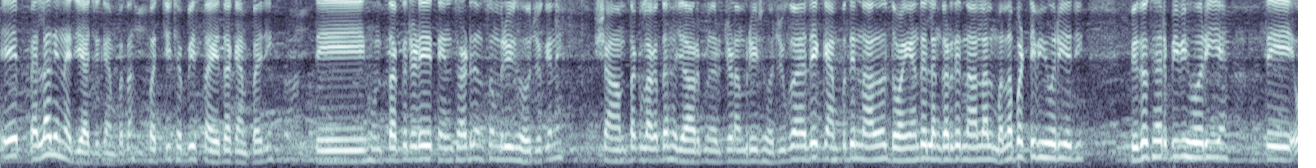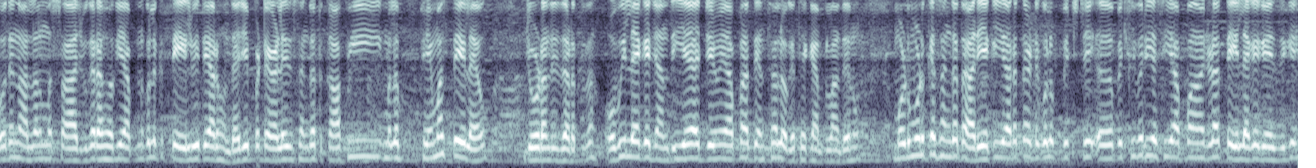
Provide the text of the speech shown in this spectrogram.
ਇਹ ਪਹਿਲਾ ਦਿਨ ਹੈ ਜੀ ਅੱਜ ਕੈਂਪ ਦਾ 25 26 27 ਦਾ ਕੈਂਪ ਹੈ ਜੀ। ਤੇ ਹੁਣ ਤੱਕ ਜਿਹੜੇ 3 350 ਮਰੀਜ਼ ਹੋ ਚੁੱਕੇ ਨੇ, ਸ਼ਾਮ ਤੱਕ ਲੱਗਦਾ 1000 ਜਿਹੜਾ ਮਰੀਜ਼ ਹੋ ਜਾਊਗਾ। ਇਹਦੇ ਕੈਂਪ ਦੇ ਨਾਲ ਨਾਲ ਦਵਾਈਆਂ ਦੇ ਲੰਗਰ ਦੇ ਨਾਲ ਨਾਲ ਮੱਲਾ ਪੱਟੀ ਵੀ ਹੋ ਰਹੀ ਹੈ ਜੀ ਫਿਜ਼ੀਓਥੈਰੇਪੀ ਵੀ ਹੋ ਰਹੀ ਹੈ, ਤੇ ਉਹਦੇ ਨਾਲ ਨਾਲ ਮਸਾਜ ਵਗੈਰਾ ਹੋ ਗਈ। ਆਪਣੇ ਕੋਲ ਇੱਕ ਤੇਲ ਵੀ ਤਿਆਰ ਹੁੰਦਾ ਜੀ, ਪਟਿਆਲੇ ਦੀ ਸੰਗਤ ਕਾਫੀ ਮਤਲਬ ਫੇਮਸ ਤੇਲ ਹੈ ਉਹ, ਜੋੜਾਂ ਦੇ ਦਰਦ ਦਾ। ਉਹ ਵੀ ਲੈ ਕੇ ਜਾਂਦੀ ਹੈ, ਜਿਵੇਂ ਆਪਾਂ 3 ਸਾਲ ਹੋ ਗਏ ਇੱਥੇ ਕੈਂਪ ਲਾਉਂਦੇ ਨੂੰ। ਮੁੜ ਮੁੜ ਕੇ ਸੰਗਤ ਆ ਰਹੀ ਹੈ ਕਿ ਯਾਰ ਤੁਹਾਡੇ ਕੋਲ ਪਿਛਲੇ ਪਿਛਲੀ ਵਾਰੀ ਅਸੀਂ ਆਪਾਂ ਜਿਹੜਾ ਤੇਲ ਲੈ ਕੇ ਗਏ ਸੀਗੇ,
